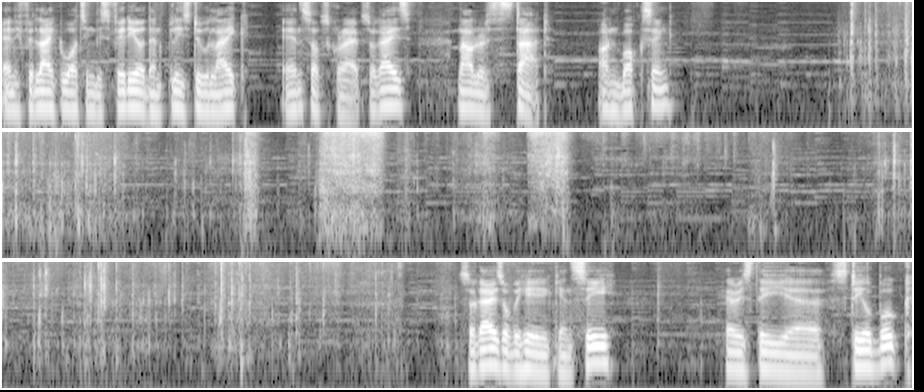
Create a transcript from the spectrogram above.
And if you liked watching this video, then please do like and subscribe. So guys, now let's start unboxing. So guys, over here you can see, here is the uh, steel book.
